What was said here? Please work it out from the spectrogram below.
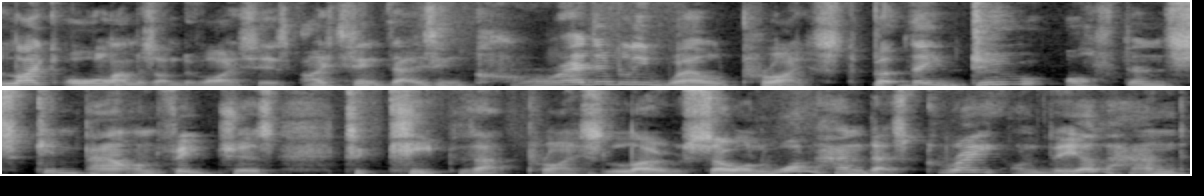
Like all Amazon devices, I think that is incredibly well priced, but they do often skimp out on features to keep that price low. So, on one hand, that's great. On the other hand,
